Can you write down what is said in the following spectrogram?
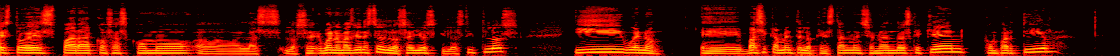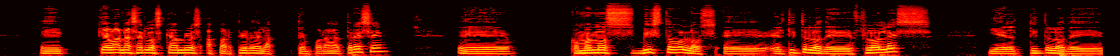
esto es para cosas como ah, las, los, bueno, más bien esto es los sellos y los títulos. Y bueno, básicamente lo que están mencionando es que quieren compartir qué van a ser los cambios a partir de la temporada 13. Como hemos visto, los, eh, el título de Flawless y el título de,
